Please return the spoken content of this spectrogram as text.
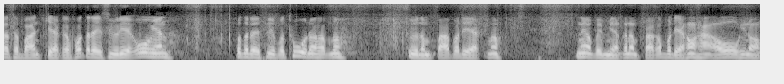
รัฐบาลแจกก็เพราะจะได้ซื้อเรียกโอ้แมนเพราะจะได้ซื้อปลาทูนะครับเนาะ ซื้อน้ำปลาปลาแดกเนาะแนวไปเมียกก็น้ำปลาก็ปลาแดกเขาหาเอาพี่น้อง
